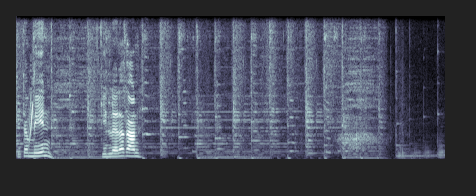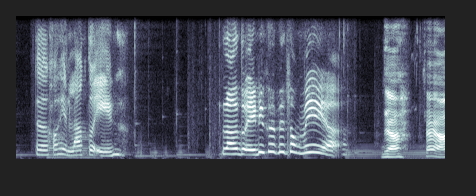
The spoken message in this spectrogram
วิตามิน กินเลยแล้วกันเจอเขาเห็นร่างตัวเองร่างตัวเองที่เคยเป็นซอมบี้อะ เดี๋ยวใช่เหรอ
